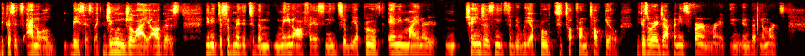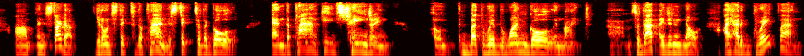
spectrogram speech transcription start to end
because it's annual basis, like June, July, August. You need to submit it to the main office, needs to be approved. Any minor changes needs to be reapproved to, from Tokyo because we're a Japanese firm, right, in, in VietnamWorks. Um, and startup, you don't stick to the plan, you stick to the goal. And the plan keeps changing, um, but with one goal in mind. Um, so that I didn't know. I had a great plan.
